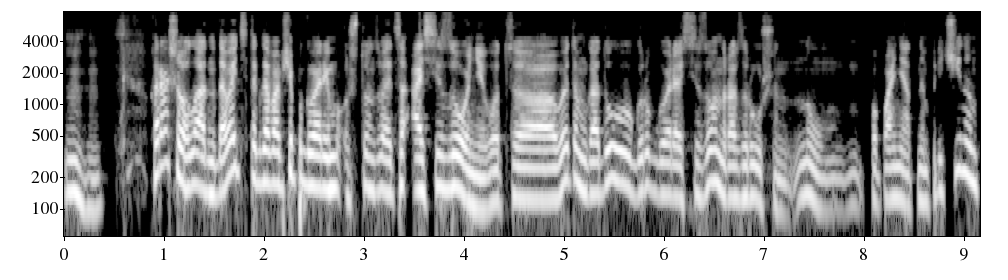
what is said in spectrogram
Угу. Хорошо, ладно, давайте тогда вообще поговорим, что называется, о сезоне. Вот э, в этом году, грубо говоря, сезон разрушен, ну, по понятным причинам.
